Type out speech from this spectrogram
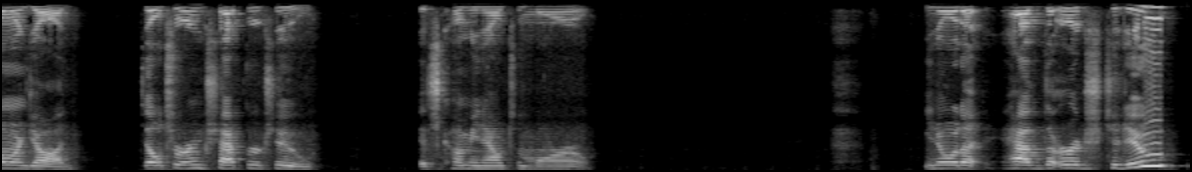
Oh my god. Deltarune Chapter 2. It's coming out tomorrow. You know what I have the urge to do?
